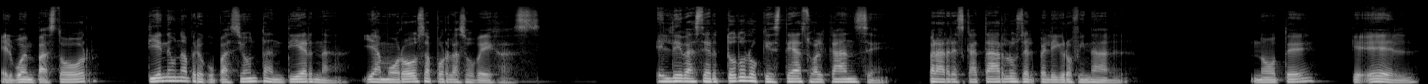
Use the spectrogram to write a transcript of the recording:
El buen pastor tiene una preocupación tan tierna y amorosa por las ovejas. Él debe hacer todo lo que esté a su alcance para rescatarlos del peligro final. Note que Él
